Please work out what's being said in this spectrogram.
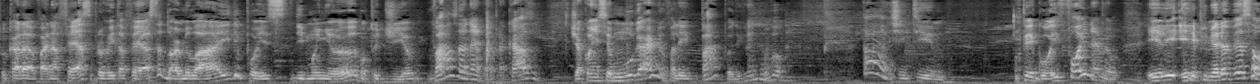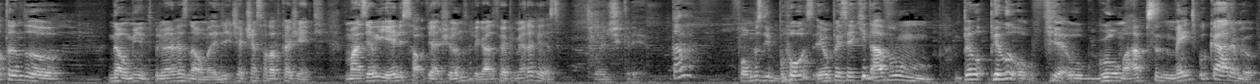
O cara vai na festa, aproveita a festa, dorme lá e depois de manhã, no outro dia, vaza, né? Vai pra casa. Já conhecemos um lugar, né? Eu falei, pá, pode vir, então vamos. Tá, a gente pegou e foi, né, meu? Ele, ele primeira vez saltando. Não, minto, primeira vez não, mas ele já tinha saltado com a gente. Mas eu e ele viajando, tá ligado? Foi a primeira vez. Pode crer. Tá, fomos de boas. Eu pensei que dava um. Pelo, pelo o Google Maps, mente pro cara, meu.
